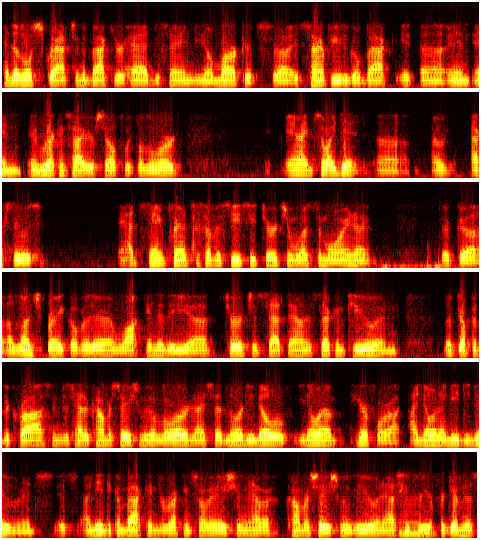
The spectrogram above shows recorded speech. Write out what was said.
had a little scratch in the back of your head to saying, you know, Mark, it's uh, it's time for you to go back uh, and, and and reconcile yourself with the Lord. And I, so I did. Uh, I actually was at St. Francis of Assisi Church in West Des Moines. I took a, a lunch break over there and walked into the uh, church and sat down in the second pew and looked up at the cross and just had a conversation with the Lord. And I said, Lord, you know, you know what I'm here for. I, I know what I need to do. And it's, it's, I need to come back into reconciliation and have a conversation with you and ask you for your forgiveness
